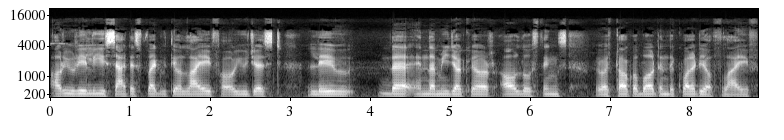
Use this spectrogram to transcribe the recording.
Are you really satisfied with your life or you just live the in the mediocre? All those things we will talk about in the quality of life.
